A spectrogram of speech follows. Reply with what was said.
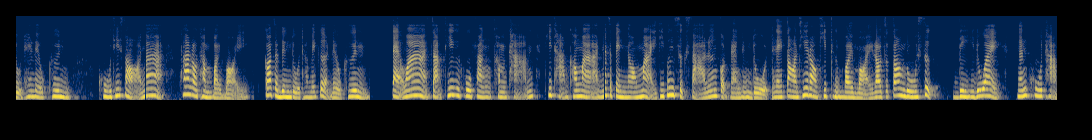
ดูดให้เร็วขึ้น ครูที่สอนว่าถ้าเราทำบ่อยๆ ก็จะดึงดูดทำให้เกิดเร็วขึ้น แต่ว่าจากที่ครูฟังคำถามที่ถามเข้ามา น่าจะเป็นน้องใหม่ที่เพิ่งศึกษาเรื่องกฎแรงดึงดูด ในตอนที่เราคิดถึงบ่อยๆ เราจะต้องรู้สึกดีด้วย งั้นครูถาม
